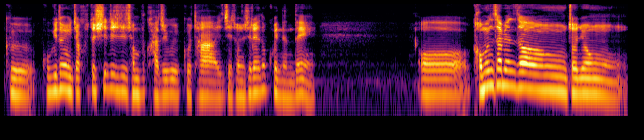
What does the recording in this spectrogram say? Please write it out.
그 고기동용 자쿠투 시리즈 전부 가지고 있고 다 이제 전시를 해놓고 있는데 어 검은 사면성 전용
